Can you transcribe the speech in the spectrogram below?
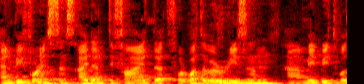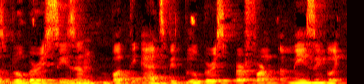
And we, for instance, identified that for whatever reason, uh, maybe it was blueberry season, but the ads with blueberries performed amazingly.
